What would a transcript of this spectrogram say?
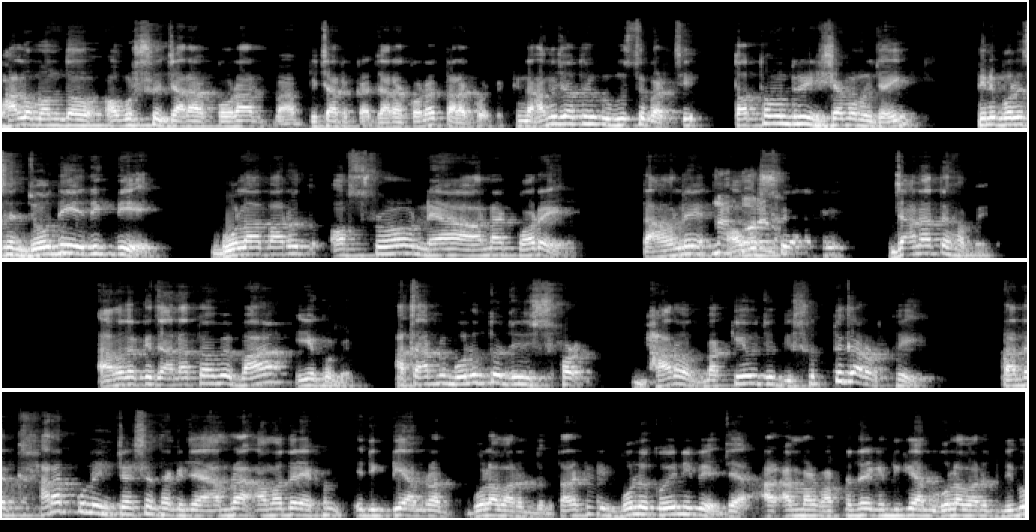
ভালো মন্দ অবশ্যই যারা করার বা বিচার যারা করার তারা করবে। কিন্তু আমি যতটুকু বুঝতে পারছি তথ্যমন্ত্রীর হিসাব অনুযায়ী তিনি বলেছেন যদি এদিক দিয়ে গোলা বারুদ অস্ত্র নেওয়া আনা করে তাহলে অবশ্যই জানাতে হবে। আমাদেরকে জানাতে হবে বা ইয়ে করবে। আচ্ছা আপনি বলুন তো যদি ভারত বা কেউ যদি সত্যিকার অর্থে তাদের খারাপ কোনো ইন্টেনশন থাকে যে আমরা, আমাদের এখন এদিক দিয়ে আমরা গোলা বারুদ দেবো, তারা কি বলে কয়ে নিবে যে আমরা আপনাদের এদিকে আমি গোলা বারুদ দিব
